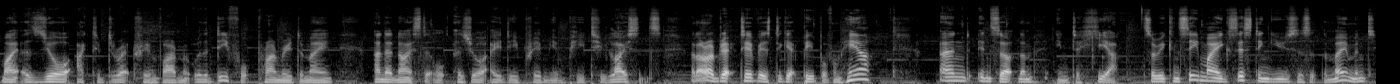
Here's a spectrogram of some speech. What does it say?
my Azure Active Directory environment with a default primary domain and a nice little Azure AD Premium P2 license. And our objective is to get people from here and insert them into here. So we can see my existing users at the moment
